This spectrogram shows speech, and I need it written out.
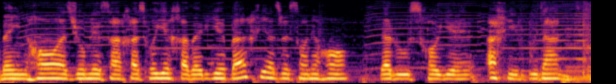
و اینها از جمله سرخطهای خبری برخی از رسانه ها در روزهای اخیر بودند.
